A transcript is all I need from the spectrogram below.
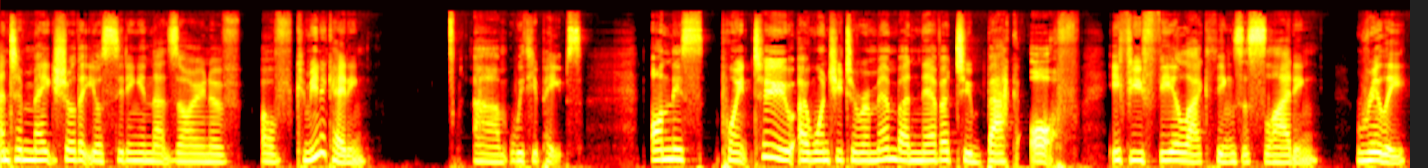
and to make sure that you're sitting in that zone of, of communicating um, with your peeps. On this point, too, I want you to remember never to back off if you feel like things are sliding. Really,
